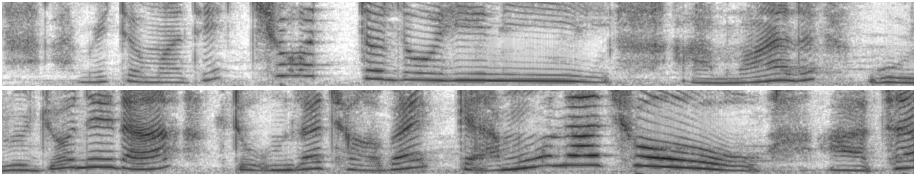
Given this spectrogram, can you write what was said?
আমি তোমাদের ছোট্ট রোহিণী আমার গুরুজনেরা তোমরা সবাই কেমন আছো? আশা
